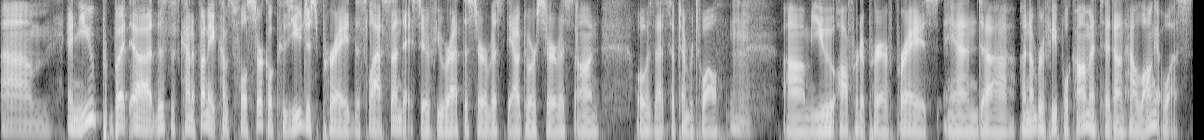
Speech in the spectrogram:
Um, And you, but uh, this is kind of funny. It comes full circle because you just prayed this last Sunday. So if you were at the service, the outdoor service on what was that, September 12th, um, you offered a prayer of praise, and uh, a number of people commented on how long it was.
